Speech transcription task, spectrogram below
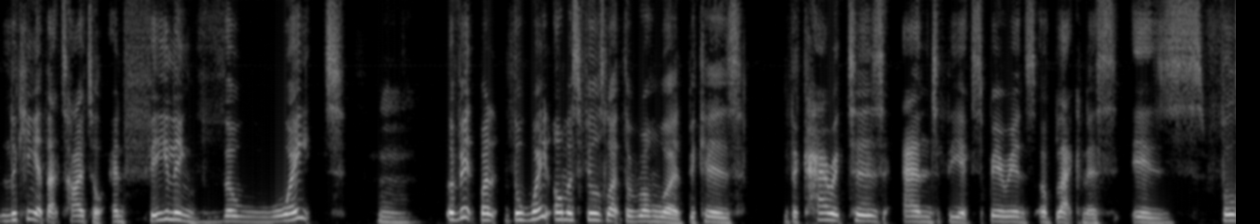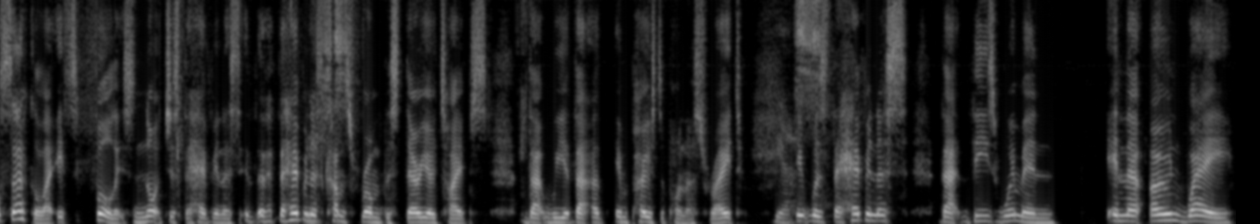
looking at that title and feeling the weight Mm. of it, but the weight almost feels like the wrong word because the characters and the experience of blackness is full circle like it's full it's not just the heaviness the, the heaviness Yes. comes from the stereotypes that we that are imposed upon us right Yes. it was the heaviness that these women in their own way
